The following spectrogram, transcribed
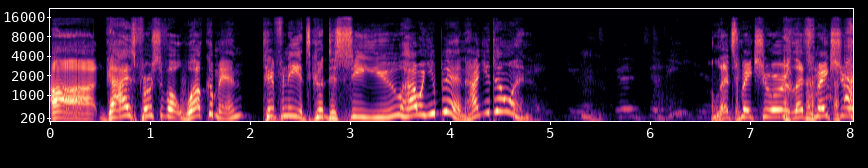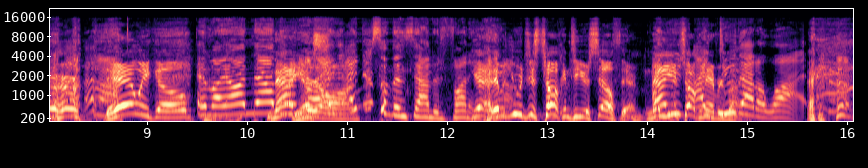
Uh, guys, first of all, welcome in. Tiffany, it's good to see you. How are you been? How you doing? Let's make sure. Let's make sure her. There we go. Am I on now? Now There you're go. I- on. I, knew something sounded funny. Yeah, you were just talking to yourself there. Now I you're us- talking I to everybody. do that a lot.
